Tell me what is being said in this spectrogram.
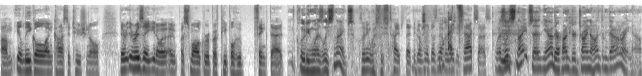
um, illegal, unconstitutional. There there is a you know a, a small group of people who think that including Wesley Snipes. including Wesley Snipes, that the government doesn't have the right to What? tax us. Wesley Snipes said, yeah, they're hunt, they're trying to hunt him down right now.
